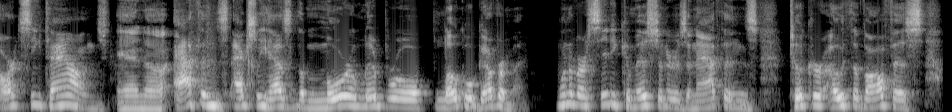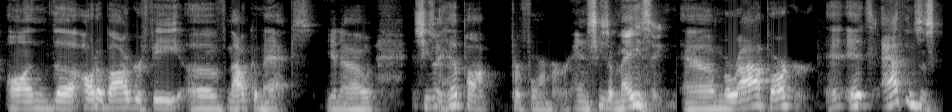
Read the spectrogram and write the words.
artsy towns. And uh, Athens actually has the more liberal local government. One of our city commissioners in Athens took her oath of office on the autobiography of Malcolm X. You know, she's a hip hop performer and she's amazing. Uh, Mariah Parker. It's Athens is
